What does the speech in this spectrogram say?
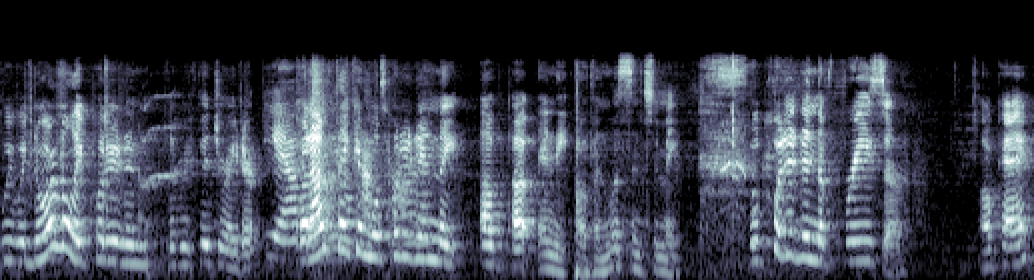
we would normally put it in the refrigerator, Yeah, but I'm we don't thinking we'll put it time. in the uh, in the oven. Listen to me. We'll put it in the freezer. Okay.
